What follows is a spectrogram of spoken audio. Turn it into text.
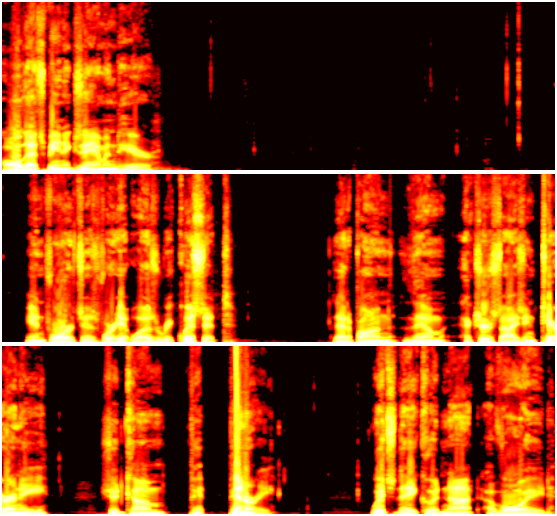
all that's being examined here. In 4 it says, For it was requisite that upon them exercising tyranny should come penury, which they could not avoid.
